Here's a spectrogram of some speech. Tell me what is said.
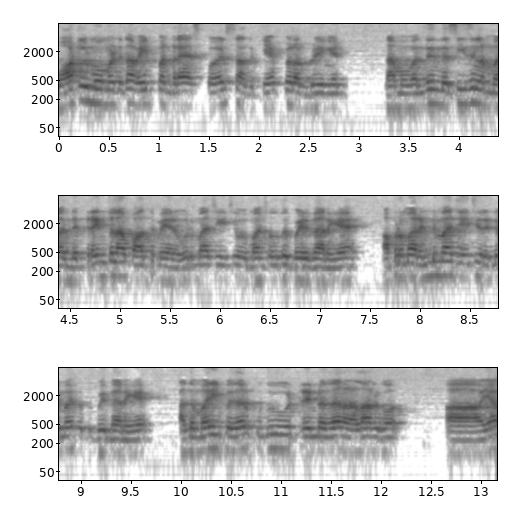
பாட்டில் மூமெண்ட் தான் வெயிட் பண்றேன். ஸ்பர்ஸ் அது கேப்டல் ஆஃப் டூயிங் இட் நம்ம வந்து இந்த சீசன் நம்ம இந்த ட்ரெண்ட் எல்லாம் பார்த்துமே ஒரு மேட்ச் ஜெயிச்சு ஒரு மேட்ச் தோத்து போயிருந்தாருங்க அப்புறமா ரெண்டு மேட்ச் ஜெயிச்சு ரெண்டு மேட்ச் தோத்து போயிருந்தாருங்க அந்த மாதிரி இப்போ ஏதாவது புது ட்ரெண்ட் வந்தா நல்லா இருக்கும். யா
